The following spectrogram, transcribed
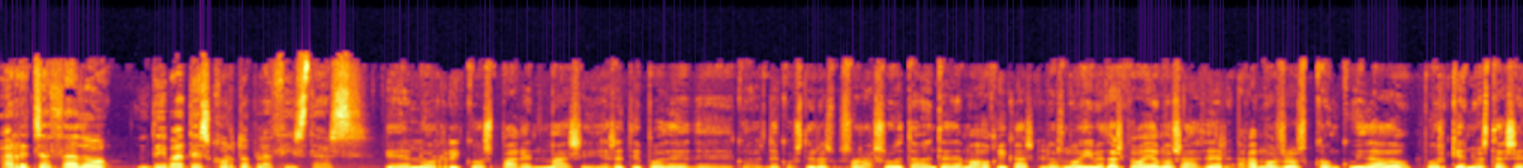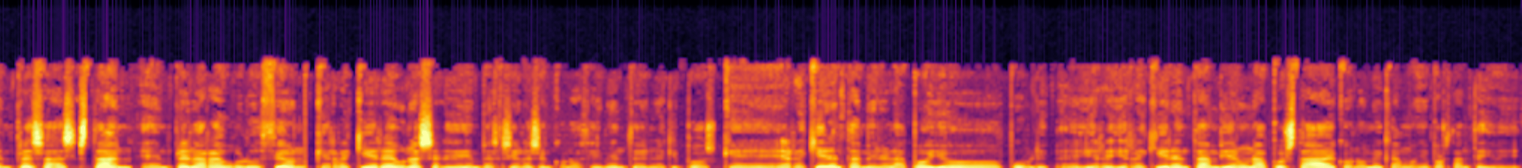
ha rechazado debates cortoplacistas. Que los ricos paguen más y ese tipo de, cuestiones son absolutamente demagógicas. Los movimientos que vayamos a hacer, hagámoslos con cuidado porque nuestras empresas están en plena revolución que requiere una serie de inversiones en conocimiento y en equipos que requieren también el apoyo público eh, y, requieren también una apuesta económica muy importante y,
